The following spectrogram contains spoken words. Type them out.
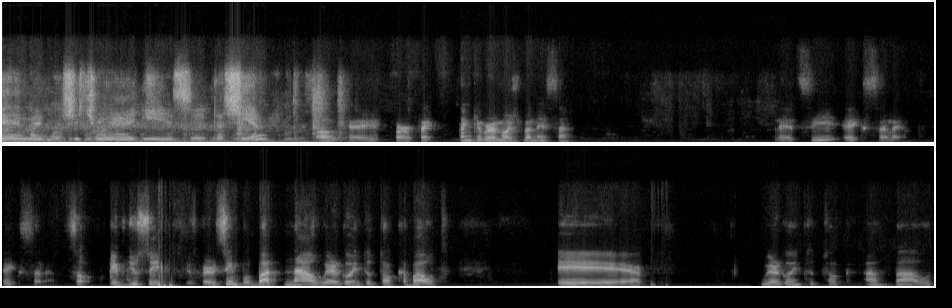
And my position is cashier. Okay, perfect. Thank you very much, Vanessa. Let's see, excellent, excellent. So if you see, it's very simple, but now we are going to talk about, uh, we are going to talk about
